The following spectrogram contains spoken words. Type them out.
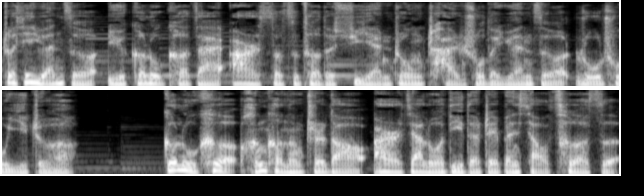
这些原则与格鲁克在阿尔瑟斯特的序言中阐述的原则如出一辙。格鲁克很可能知道阿尔加罗蒂的这本小册子，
